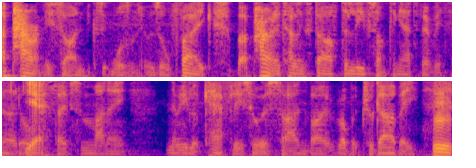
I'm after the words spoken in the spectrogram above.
Apparently signed because it wasn't. It was all fake. But apparently telling staff to leave something out of every third order Yeah. to save some money. And then when you look carefully, so it was signed by Robert Tragabi. Hmm.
